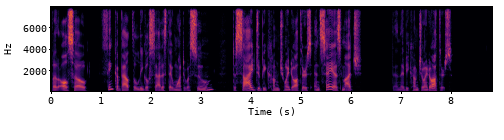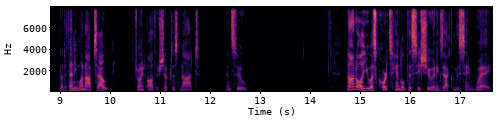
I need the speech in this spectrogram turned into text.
but also think about the legal status they want to assume, decide to become joint authors, and say as much, then they become joint authors. But if anyone opts out, joint authorship does not ensue. Not all U.S. courts handled this issue in exactly the same way.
